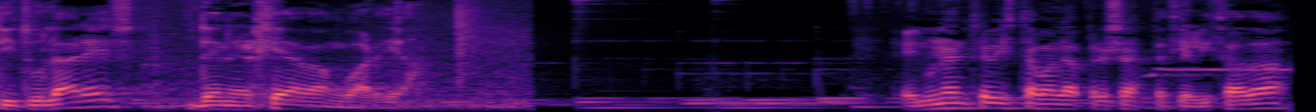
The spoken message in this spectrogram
Titulares de energía de vanguardia. En una entrevista con la prensa especializada,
